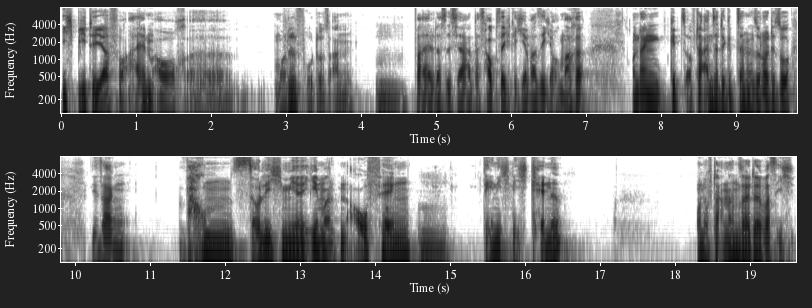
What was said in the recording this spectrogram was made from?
Ich biete ja vor allem auch äh, Modelfotos an, mhm. weil das ist ja das Hauptsächliche, was ich auch mache. Und dann gibt es auf der einen Seite gibt es dann so Leute so, die sagen, warum soll ich mir jemanden aufhängen, mhm. den ich nicht kenne? Und auf der anderen Seite, was ich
